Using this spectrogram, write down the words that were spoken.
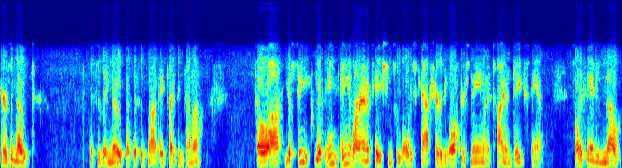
Here's a note. This is a note, but this is not a typing demo. So uh, you'll see within any of our annotations, we always capture the author's name and a time and date stamp. It's always handy to know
